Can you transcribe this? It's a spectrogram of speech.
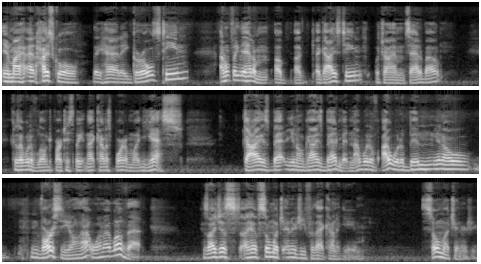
in my at high school they had a girls team. I don't think they had a a, a, a guys team, which I am sad about because I would have loved to participate in that kind of sport. I'm like, yes, guys, bad, you know, guys badminton. I would have I would have been you know varsity on that one. I love that because I just I have so much energy for that kind of game, so much energy.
